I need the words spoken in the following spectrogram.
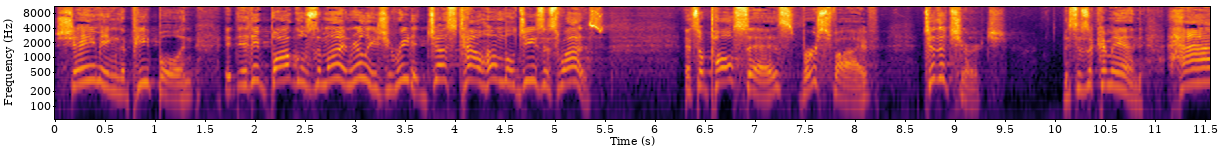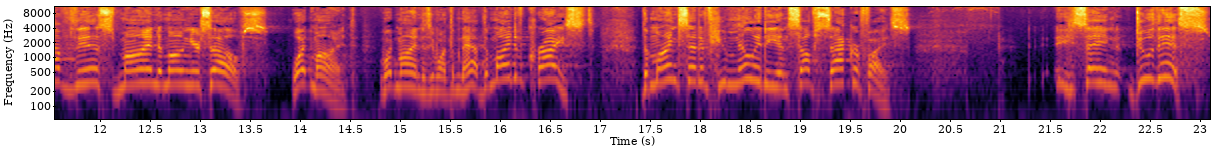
Shaming the people, and it, it, boggles the mind, really, as you read it, just how humble Jesus was. And so Paul says, verse 5, to the church, this is a command have this mind among yourselves. What mind? What mind does he want them to have? The mind of Christ, the mindset of humility and self sacrifice. He's saying, do this.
